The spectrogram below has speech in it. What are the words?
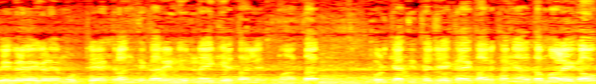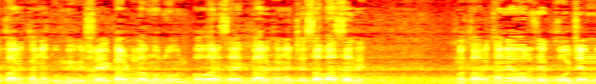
वेगळे वेगळे मोठे क्रांतिकारी निर्णय घेत आले मग आता थोडक्यात इथं जे काय कारखाने आता माळेगाव कारखाना तुम्ही विषय काढला म्हणून पवार साहेब कारखान्याचे सभासद आहेत. मग कारखान्यावर जे कोजेन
